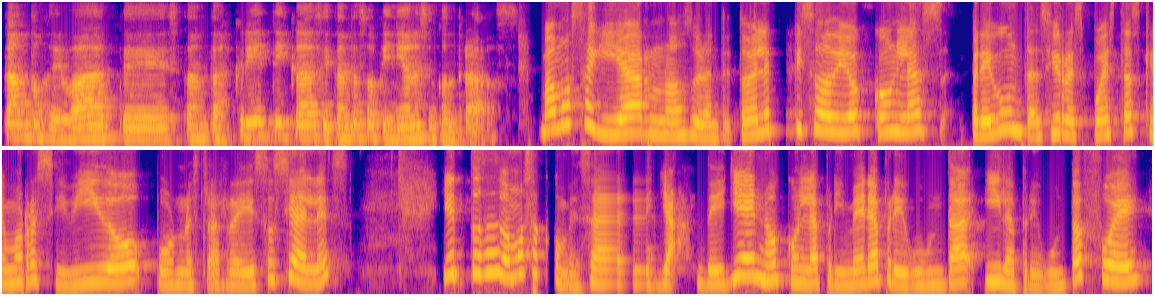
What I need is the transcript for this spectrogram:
tantos debates, tantas críticas y tantas opiniones encontradas. Vamos a guiarnos durante todo el episodio con las preguntas y respuestas que hemos recibido por nuestras redes sociales. Y entonces vamos a comenzar ya de lleno con la primera pregunta y la pregunta fue,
